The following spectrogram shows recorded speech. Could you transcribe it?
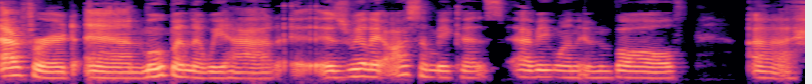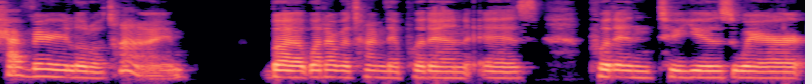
effort and movement that we had is really awesome because everyone involved uh, have very little time but whatever time they put in is put into use where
